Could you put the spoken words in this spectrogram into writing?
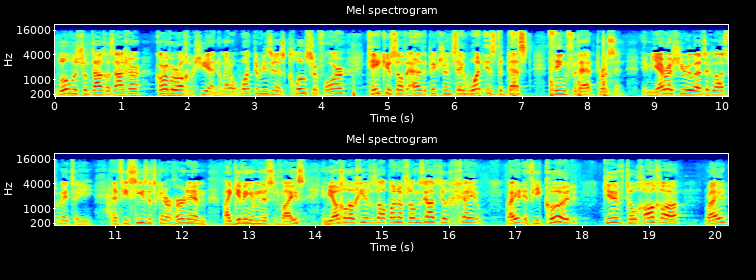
No matter what the reason is, closer or far, take yourself out of the picture and say, what is the best thing for that person? And if he sees it's going to hurt him by giving him this advice, right? If he could give tochacha, right,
